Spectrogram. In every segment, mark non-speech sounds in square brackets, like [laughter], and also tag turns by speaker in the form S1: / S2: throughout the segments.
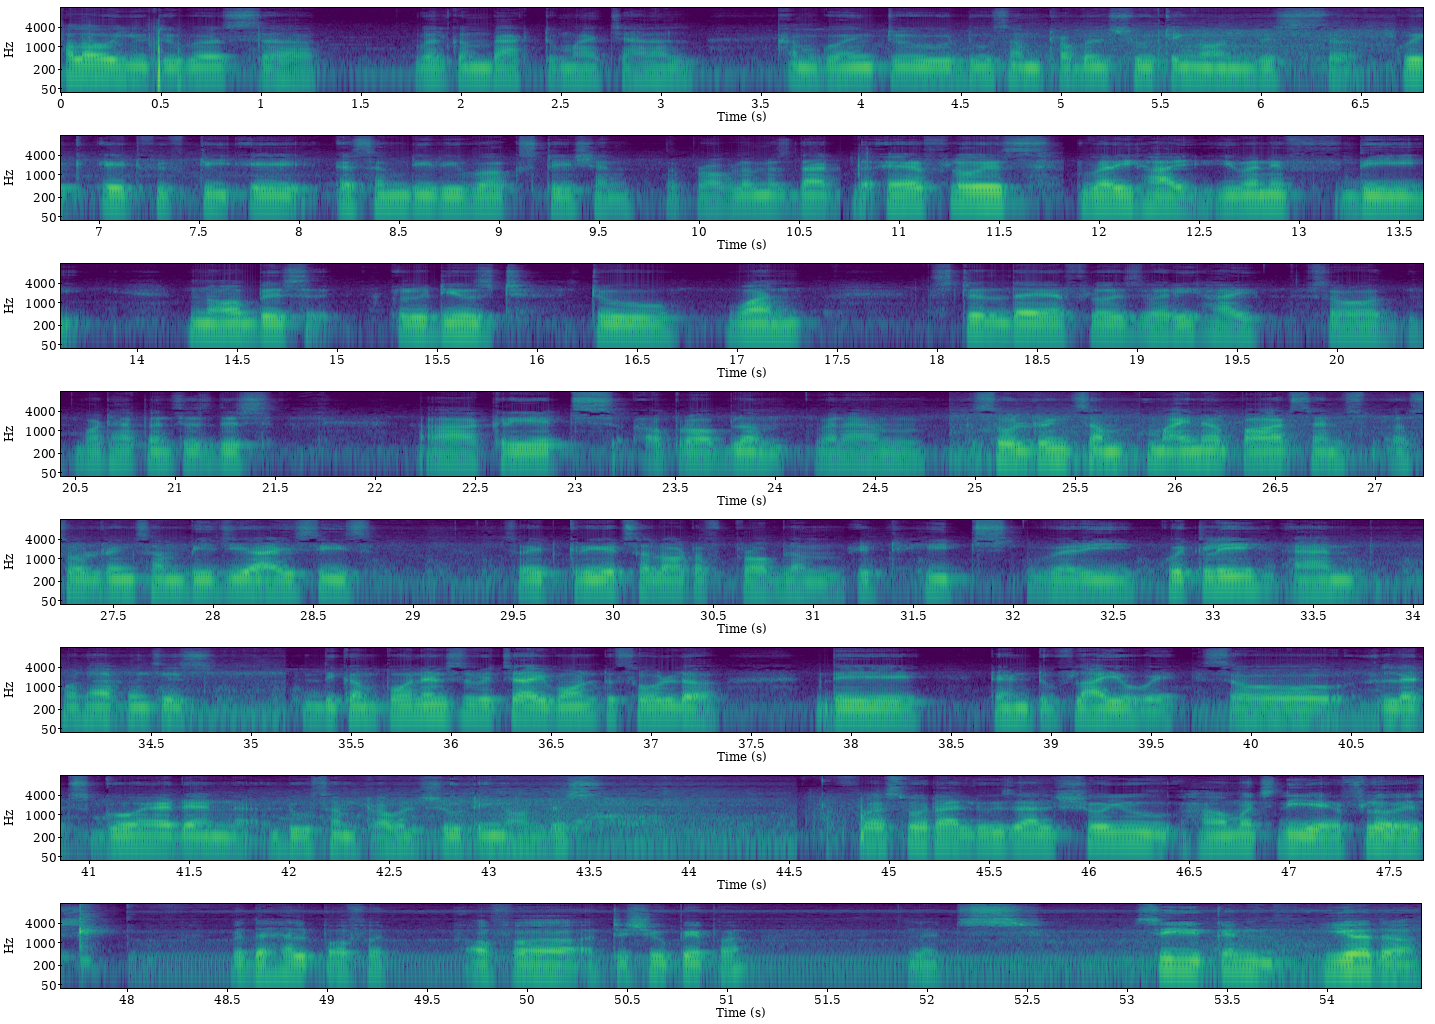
S1: hello youtubers. Uh, welcome back to my channel. I'm going to do some troubleshooting on this uh, quick 850a smd rework station. The problem is that the airflow is very high. Even if the knob is reduced to 1 still the airflow is very high. So what happens is this uh, creates a problem. When I'm soldering some minor parts and uh, soldering some BGA ICs so it creates a lot of problem. It heats very quickly and what happens is the components which I want to solder they tend to fly away. So let's go ahead and do some troubleshooting on this. First what I'll do is I'll show you how much the airflow is with the help of a of a tissue paper. Let's see you can hear the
